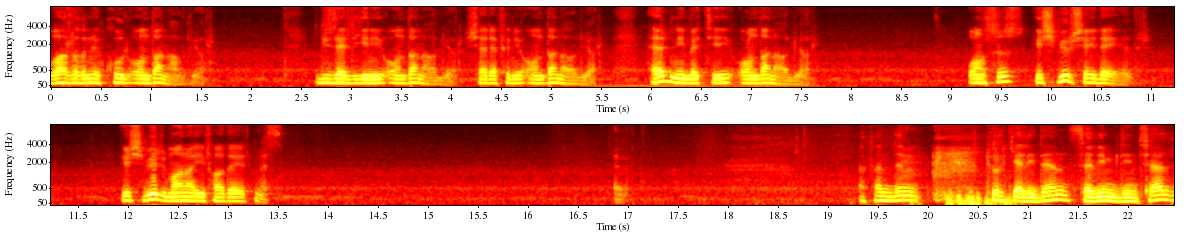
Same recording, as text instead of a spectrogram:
Varlığını kul ondan alıyor. Güzelliğini ondan alıyor. Şerefini ondan alıyor. Her nimeti ondan alıyor. Onsuz hiçbir şey değildir. Hiçbir mana ifade etmez. Evet. Efendim Türkiye'liden Sevim Dinçel.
